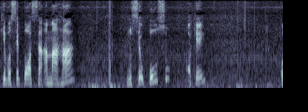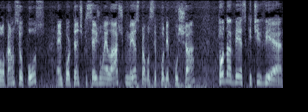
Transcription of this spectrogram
que você possa amarrar no seu pulso, ok? Colocar no seu pulso, é importante que seja um elástico mesmo para você poder puxar. Toda vez que te vier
